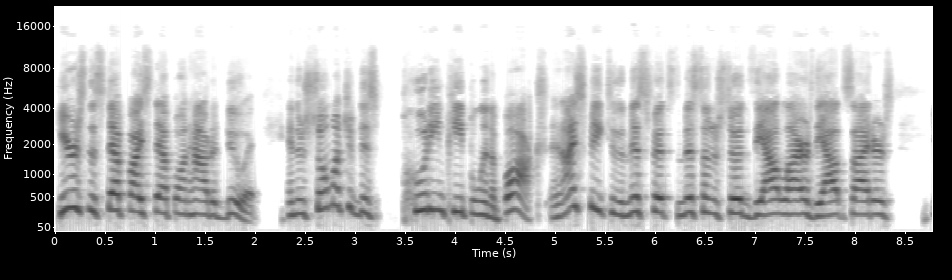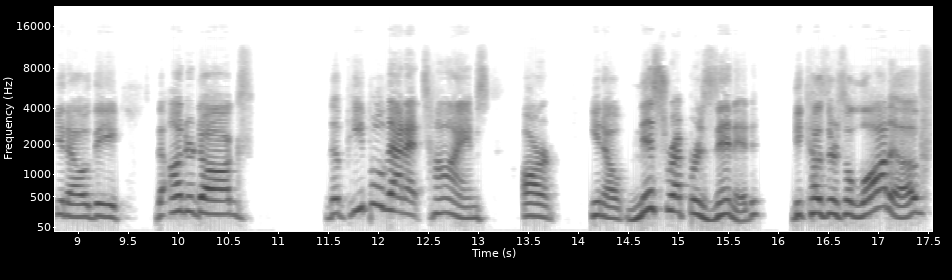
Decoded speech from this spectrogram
Here's the step by step on how to do it. And there's so much of this putting people in a box. And I speak to the misfits, the misunderstoods, the outliers, the outsiders, you know, the the underdogs, the people that at times are, you know, misrepresented because there's a lot of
